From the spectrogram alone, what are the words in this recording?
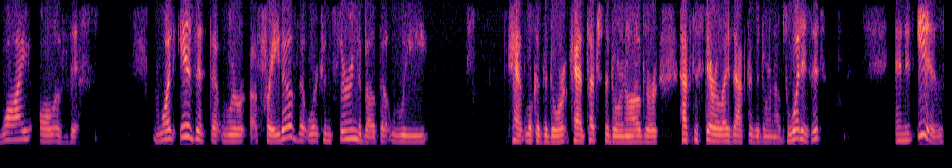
why all of this? What is it that we're afraid of, that we're concerned about, that we can't look at the door, can't touch the doorknobs, or have to sterilize after the doorknobs? What is it? And it is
